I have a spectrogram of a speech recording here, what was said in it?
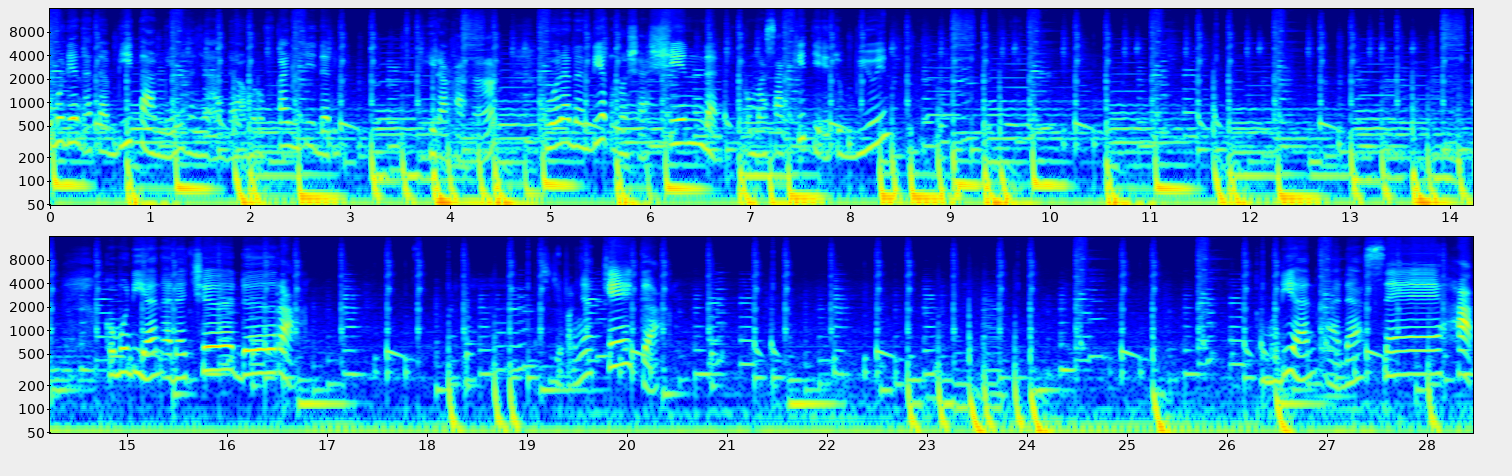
Kemudian ada vitamin Hanya ada huruf kanji dan hiragana Kemudian ada diagnosa shin dan rumah sakit yaitu byuin Kemudian ada cedera. Bahasa Jepangnya kega. Kemudian ada sehat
